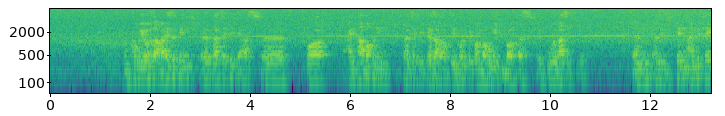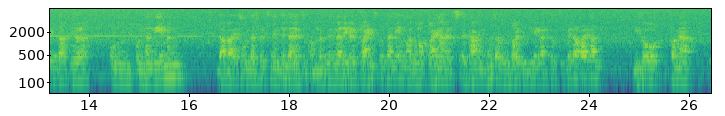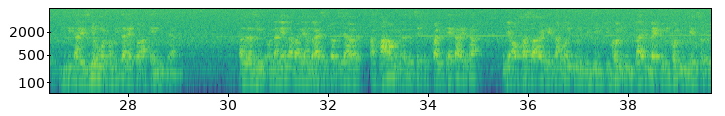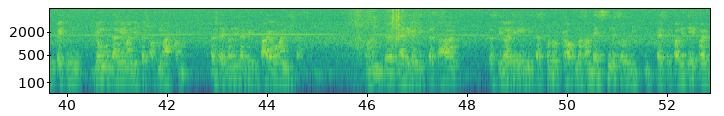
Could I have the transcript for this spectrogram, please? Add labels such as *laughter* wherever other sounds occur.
Und kurioserweise bin ich äh, tatsächlich erst äh, vor ein paar Wochen tatsächlich der Sache auf den Grund gekommen, warum ich überhaupt das äh, tue, was ich tue. Ähm, also ich bin angetreten dafür, um Unternehmen dabei zu unterstützen, ins Internet zu kommen. Das sind in der Regel Kleinstunternehmen, also noch kleiner als äh, KMUs, also mit deutlich weniger als 50 Mitarbeitern, die so von der Digitalisierung und vom Internet so abhängig werden. Also da sind Unternehmen dabei, die haben 30, 40 Jahre Erfahrung und da sitzt richtig Qualität dahinter. Und die Auftragslage geht nach unten, die, die, die Kunden bleiben weg und die Kunden gehen zu irgendwelchen jungen Unternehmern, die frisch auf den Markt kommen. Da stellt man sich natürlich die Frage, woran liegt das? Und äh, in der Regel liegt das daran, dass die Leute eben nicht das Produkt kaufen, was am besten ist, also die, die beste Qualität, weil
